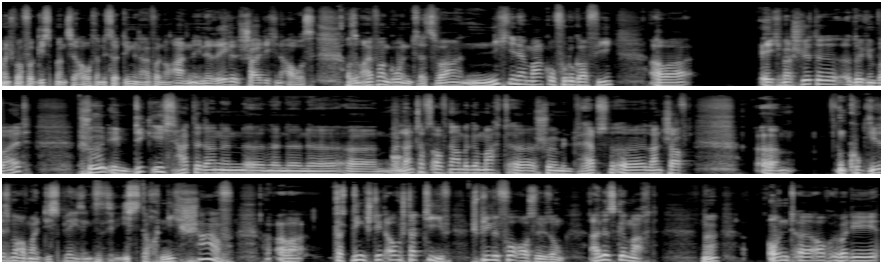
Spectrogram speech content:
Manchmal vergisst man es ja auch, dann ist das Ding einfach noch an. In der Regel schalte ich ihn aus. Aus einem einfachen Grund. Das war nicht in der Makrofotografie, aber ich marschierte durch den Wald, schön im Dickicht, hatte dann eine, eine, eine, eine Landschaftsaufnahme gemacht, äh, schön mit Herbstlandschaft. Ähm, und gucke jedes Mal auf mein Display und denke, das ist doch nicht scharf. Aber das Ding steht auf dem Stativ, Spiegelvorauslösung, alles gemacht. Ne? Und äh, auch über die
